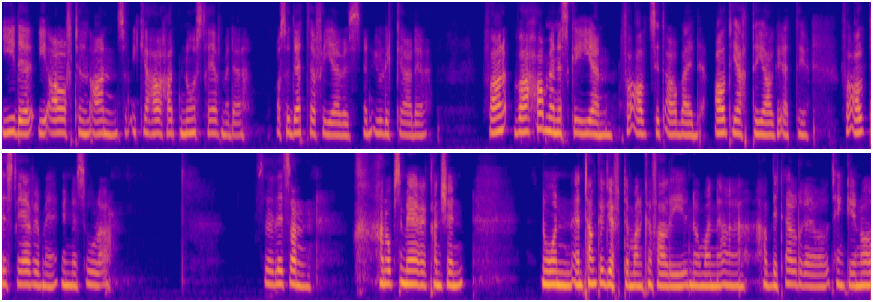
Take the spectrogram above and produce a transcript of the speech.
gi det i arv til en annen som ikke har hatt noe strev med det. Også dette er forgjeves, en ulykke er det. Hva, hva har mennesket igjen for alt sitt arbeid, alt hjertet jager etter, for alt det strever med under sola? Så det er litt sånn Han oppsummerer kanskje en noen, en tankegrøfte man kan falle i når man uh, har blitt eldre og tenker nå,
